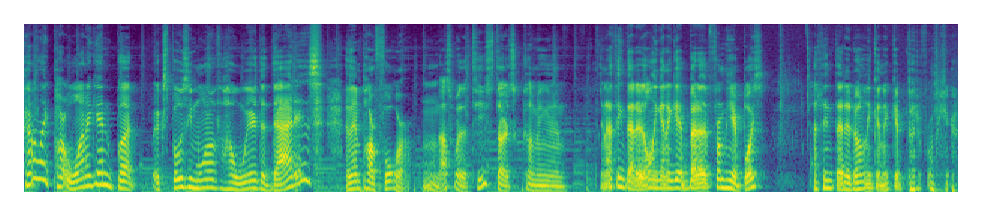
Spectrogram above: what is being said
kind of like part one again, but exposing more of how weird the dad is. And then part four, mm, that's where the tea starts coming in. And I think that it's only gonna get better from here, boys. I think that it only gonna get better from here.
